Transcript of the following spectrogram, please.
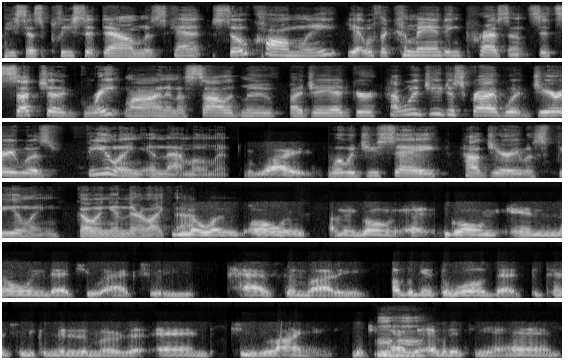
He says, "Please sit down, Ms. Kent." So calmly, yet with a commanding presence. It's such a great line and a solid move by J. Edgar. How would you describe what Jerry was feeling in that moment? right. What would you say how Jerry was feeling going in there like that? You know what? It's always. I mean, going going in knowing that you actually have somebody up against the wall that potentially committed a murder and she's lying, but you have Mhm. the evidence in your hand,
